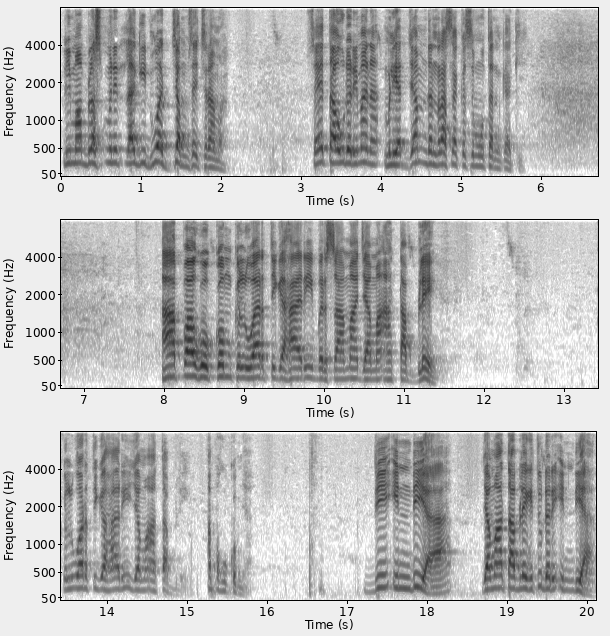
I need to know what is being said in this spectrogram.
15 menit lagi, dua jam saya ceramah. Saya tahu dari mana? Melihat jam dan rasa kesemutan kaki. Apa hukum keluar tiga hari bersama jamaah tabligh? Keluar tiga hari jamaah tabligh. Apa hukumnya? Di India, Jamaah tabligh itu dari India.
